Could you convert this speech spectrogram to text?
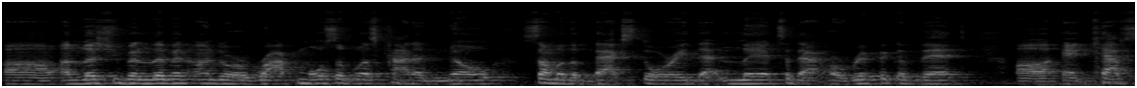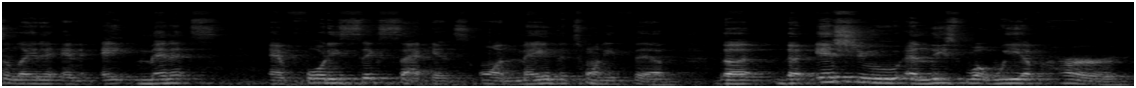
uh, unless you've been living under a rock, most of us kind of know some of the backstory that led to that horrific event, uh, encapsulated in eight minutes and 46 seconds on May the 25th. The, the issue, at least what we have heard,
